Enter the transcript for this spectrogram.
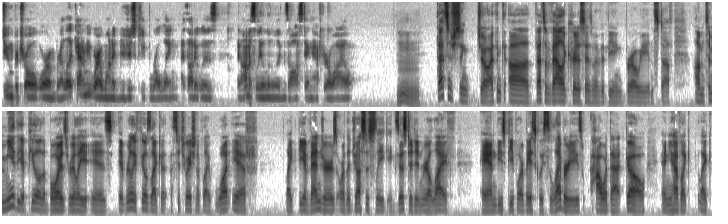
Doom Patrol or Umbrella Academy where I wanted to just keep rolling. I thought it was like, honestly a little exhausting after a while. Hmm. That's interesting, Joe. I think uh, that's a valid criticism of it being broy and stuff. Um, to me, the appeal of the boys really is it really feels like a, a situation of like, what if, like, the Avengers or the Justice League existed in real life, and these people are basically celebrities? How would that go? And you have like like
